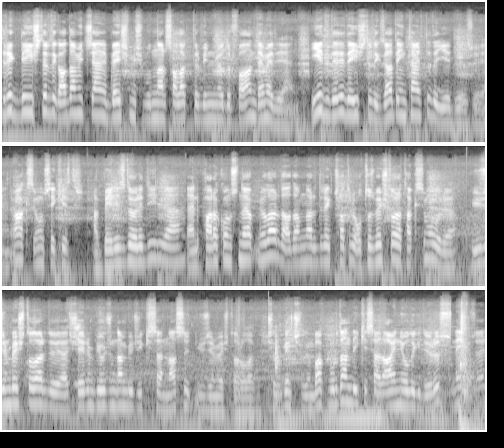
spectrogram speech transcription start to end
Direkt değiştirdik. Adam hiç yani 5'miş bunlar salaktır bilmiyordur falan demedi yani. 7 dedi değiştirdik. Zaten internette de 7 yazıyor yani. Maksimum 8'dir. Ha Beliz'de öyle değil ya. Yani para konusunda yapmıyorlar da adamlar direkt çatırıyor. 35 dolara taksim olur ya. 125 dolar diyor ya. Şehrin bir ucundan bir ucu 2 saat. Nasıl 125 dolar olabilir? Çılgın çılgın. Bak buradan da 2 saat aynı yolu gidiyoruz. Ne güzel.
